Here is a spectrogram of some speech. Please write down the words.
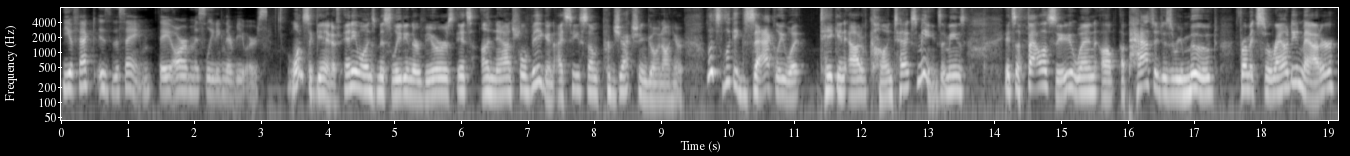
the effect is the same. They are misleading their viewers. Once again, if anyone's misleading their viewers, it's unnatural vegan. I see some projection going on here. Let's look exactly what taken out of context means. It means it's a fallacy when a, a passage is removed from its surrounding matter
